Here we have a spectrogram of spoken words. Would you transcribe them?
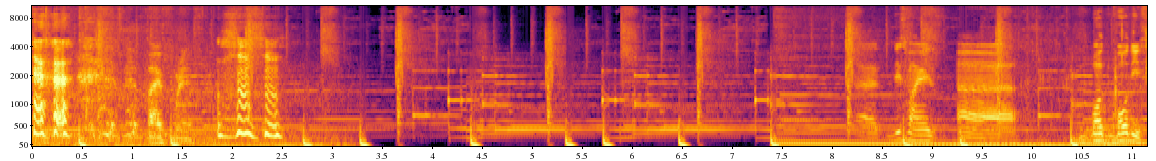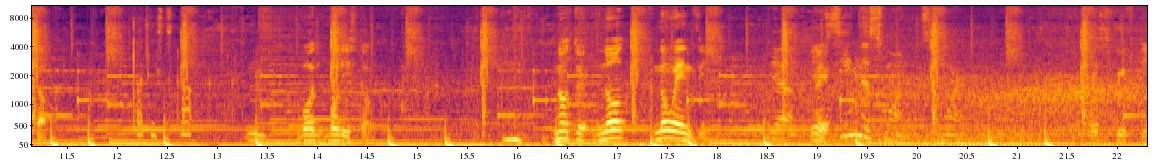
Bye, friend. uh, this one is uh, body stock. Body stock. Body, stock. Not, not, no engine. Yeah. Yeah. I've seen this one somewhere. S15.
